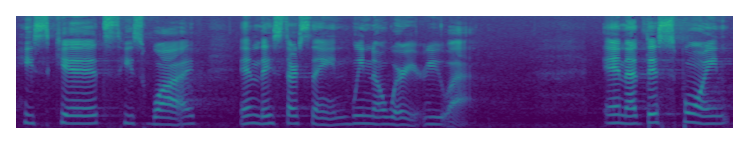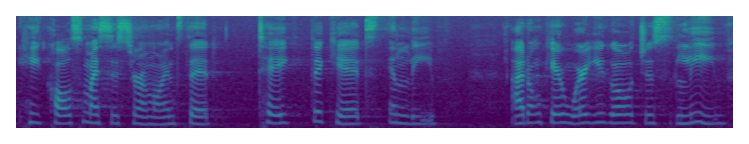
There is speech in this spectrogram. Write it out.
his kids his wife and they start saying we know where you at and at this point he calls my sister-in-law and said take the kids and leave i don't care where you go just leave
